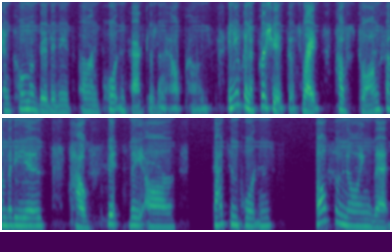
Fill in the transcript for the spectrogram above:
and comorbidities are important factors in outcomes. And you can appreciate this, right? How strong somebody is, how fit they are, that's important. Also knowing that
